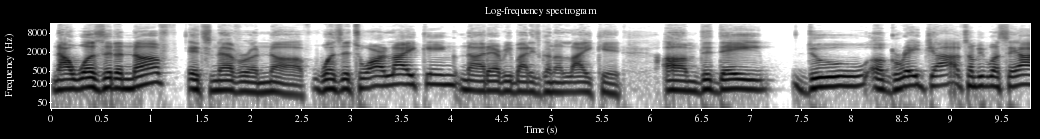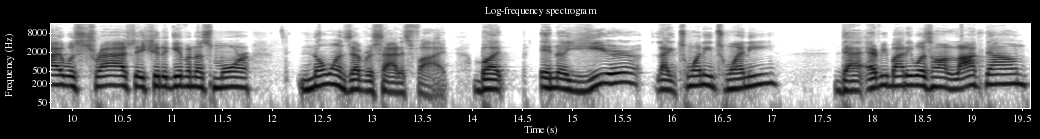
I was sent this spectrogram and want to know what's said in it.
now was it enough? It's never enough. Was it to our liking? Not everybody's gonna like it. Um, did they do a great job? Some people gonna say, ah, it was trash. They should have given us more. No one's ever satisfied. But in a year like 2020, that everybody was on lockdown,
